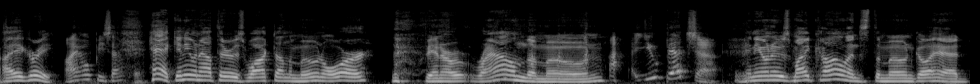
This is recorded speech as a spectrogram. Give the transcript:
I agree. I hope he's out there. Heck, anyone out there who's walked on the moon or been around the moon, You betcha. anyone who's Mike Collins the moon, go ahead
